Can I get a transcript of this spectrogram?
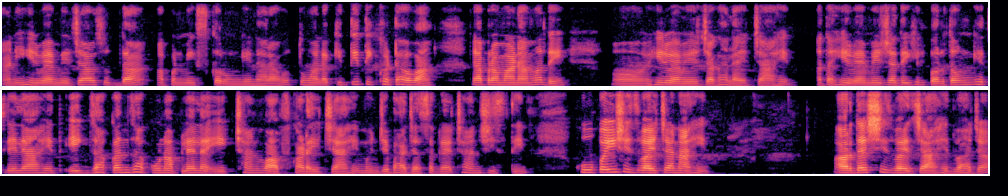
आणि हिरव्या मिरच्यासुद्धा आपण मिक्स करून घेणार आहोत. तुम्हाला किती तिखट हवा त्या प्रमाणामध्ये हिरव्या मिरच्या घालायच्या आहेत. आता हिरव्या मिरच्या देखील परतवून घेतलेल्या आहेत. एक झाकण झाकून आपल्याला एक छान वाफ काढायची आहे म्हणजे भाज्या सगळ्या छान शिजतील. खूपही शिजवायच्या नाहीत. अर्ध्याच शिजवायच्या आहेत भाज्या.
